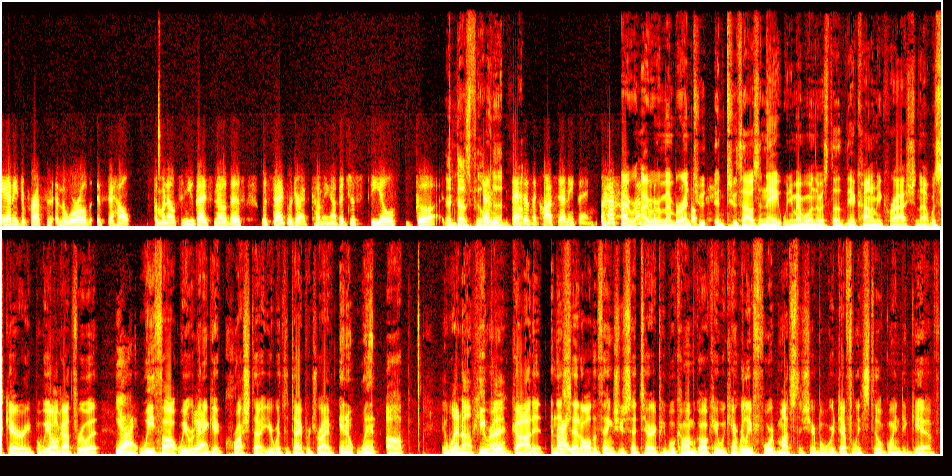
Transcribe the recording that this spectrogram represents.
antidepressant in the world is to help someone else. And you guys know this with diaper drive coming up. It just feels good. It does feel and good. that doesn't cost anything. I, re- I remember in two, in 2008 when you remember when there was the, the economy crash and that was scary, but we all mm-hmm. got through it. yeah. We thought we We were going to get crushed that year with the diaper drive, and it went up. It went up. You're People right. got it, and they Right. said all the things you said, Terry. People come up and go, okay, we can't really afford much this year, but we're definitely still going to give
